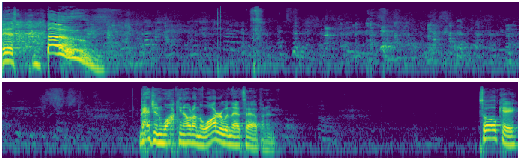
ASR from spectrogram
it was boom. Imagine walking out on the water when that's happening. So, okay,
